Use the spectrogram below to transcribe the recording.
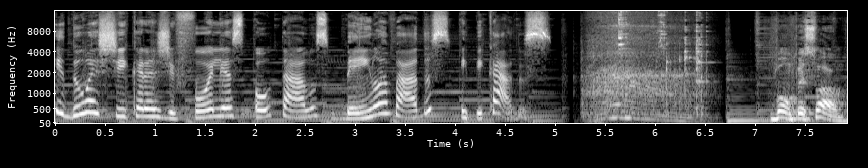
e duas xícaras de folhas ou talos bem lavados e picados. Bom, pessoal,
